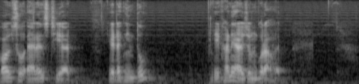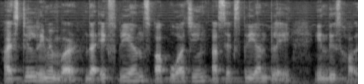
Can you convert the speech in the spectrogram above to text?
অলসো অ্যারেঞ্জড হিয়ার এটা কিন্তু এখানে আয়োজন করা হয়। I still remember the experience of watching a Shakespearean play in this hall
